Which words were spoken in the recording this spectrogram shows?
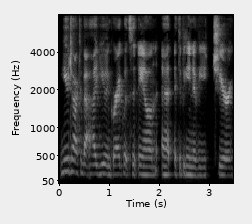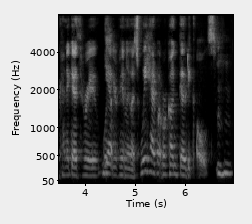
You talked about how you and Greg would sit down at, at the beginning of each year and kind of go through what Yep. your family was. We had what were called GOTY goals. Mhm.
